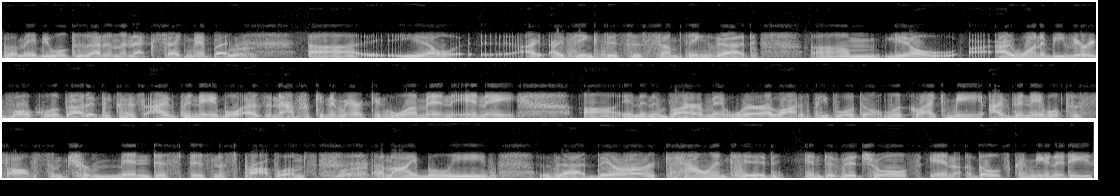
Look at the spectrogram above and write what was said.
but maybe we'll do that in the next segment. But Right. uh, you know, I, I think this is something that um, you know I, I want to be very vocal about it because I've been able, as an African American woman in a uh, in an environment where a lot of people don't look like me, I've been able to solve some tremendous business problems. Right. And I believe that there are talented individuals in those communities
